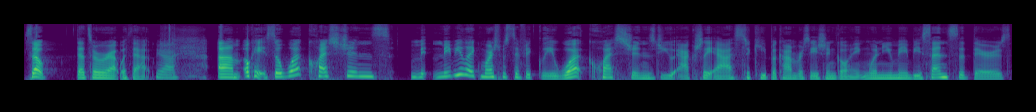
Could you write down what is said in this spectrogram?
so that's where we're at with that Yeah. Um, okay, so what questions, maybe like more specifically, what questions do you actually ask to keep a conversation going when you maybe sense that there's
